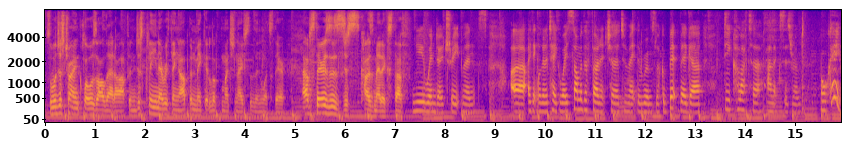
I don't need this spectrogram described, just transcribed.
So we'll just try and close all that off and just clean everything up and make it look much nicer than what's there. Upstairs is just cosmetic stuff. New window treatments. Uh, I think we're going to take away some of the furniture to make the rooms look a bit bigger. Declutter Alex's room. Okay.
